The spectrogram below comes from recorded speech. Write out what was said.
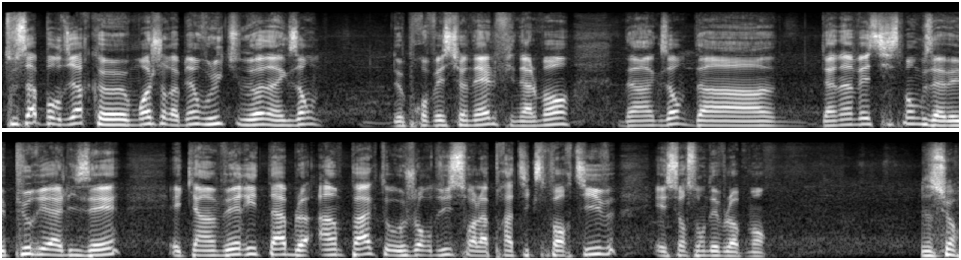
Tout ça pour dire que moi, j'aurais bien voulu que tu nous donnes un exemple de professionnel, finalement, d'un exemple d'un investissement que vous avez pu réaliser et qui a un véritable impact aujourd'hui sur la pratique sportive et sur son développement. Bien sûr.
